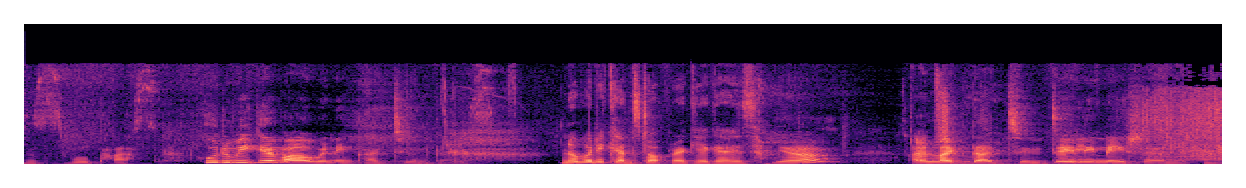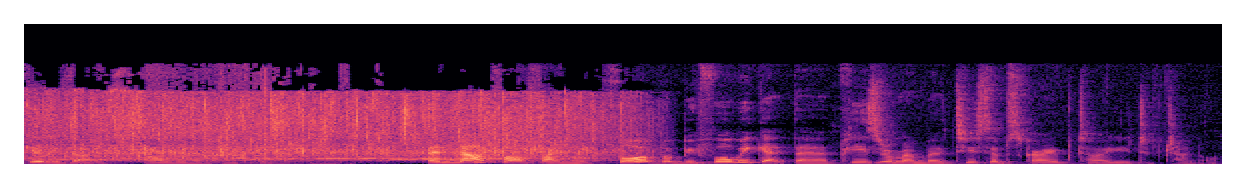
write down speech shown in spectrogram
this will pass. Who do we give our winning cartoon, guys? Nobody can stop reggae, guys. Yeah, I like that too. Daily Nation gives us our winning cartoon. And now for our final thought. But before we get there, please remember to subscribe to our YouTube channel.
